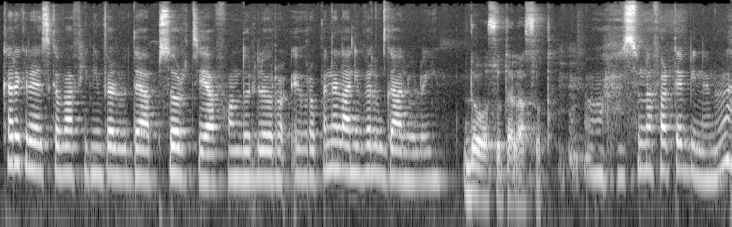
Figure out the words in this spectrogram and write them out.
Care credeți că va fi nivelul de absorție a fondurilor europene la nivelul galului? 200%. Oh, sună foarte bine, nu?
